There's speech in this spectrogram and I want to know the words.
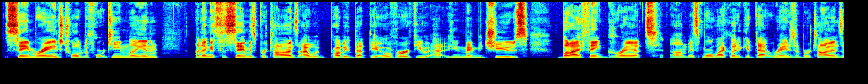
same range, 12 to 14 million. I think it's the same as Bertans. I would probably bet the over if you if you made me choose, but I think Grant um, is more likely to get that range than Bertans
